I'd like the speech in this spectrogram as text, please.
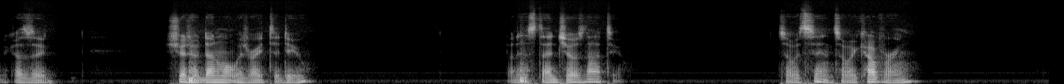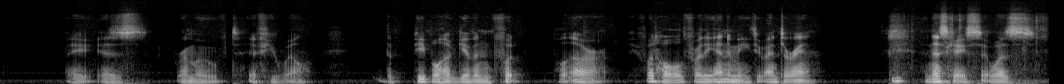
Because they should have done what was right to do, but instead chose not to. So it's sin. So a covering is removed, if you will. The people have given foot or a foothold for the enemy to enter in. In this case, it was,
